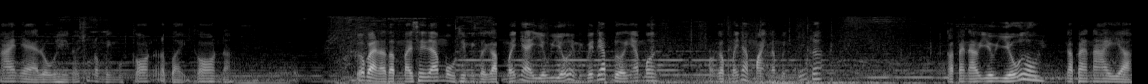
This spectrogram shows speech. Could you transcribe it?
Hai nhà rồi thì nói chung là mình một con nữa là bảy con à. Cơ bản là tầm này xây ra một thì mình phải gặp mấy nhà yếu yếu thì mình mới đép được anh em ơi. Còn gặp mấy nhà mạnh là mình cút á. Gặp nhà nào yếu yếu thôi, gặp nhà này à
